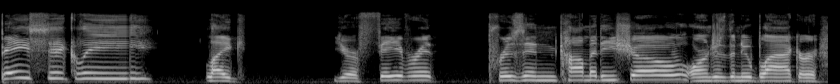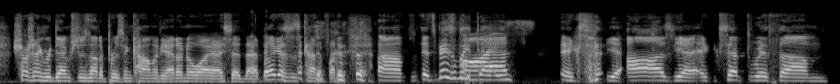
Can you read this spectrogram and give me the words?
basically like your favorite prison comedy show, Orange is the New Black, or Shawshank Redemption is not a prison comedy. I don't know why I said that, but I guess it's kind of funny. Um, it's basically that. Oz. Yeah, Oz, yeah, except with um,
